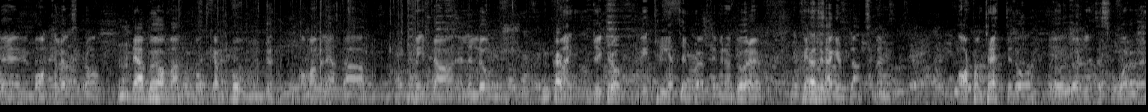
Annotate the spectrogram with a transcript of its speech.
det är makalöst bra. Där bör man boka bord om man vill äta middag eller lunch. Okej. Om man dyker upp vid tretid på eftermiddagen, då är det, finns det säkert plats. Men 18.30 då, då, då är det lite svårare.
